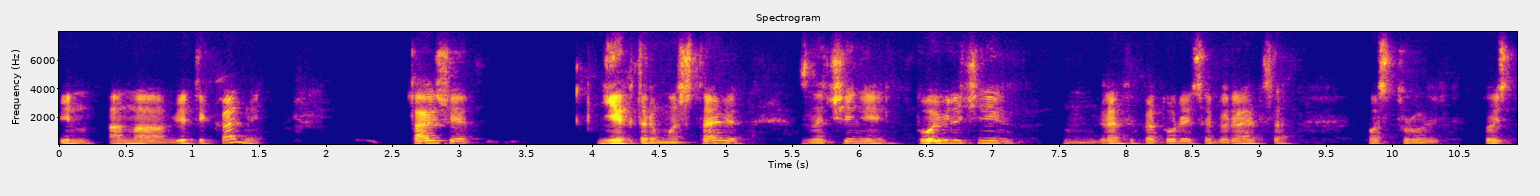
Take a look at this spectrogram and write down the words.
и, а на вертикальной также некотором масштабе значение той величины, график которой собирается построить. То есть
